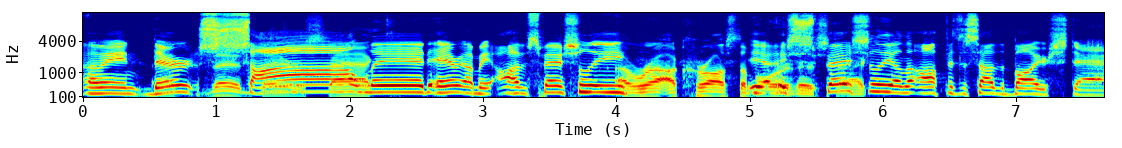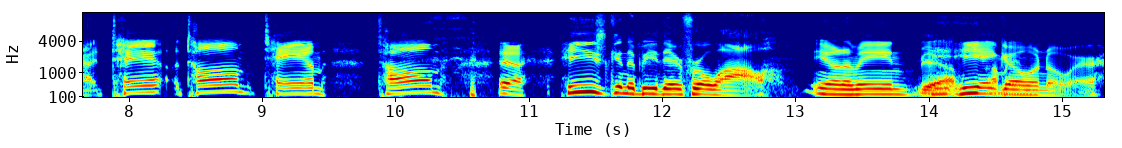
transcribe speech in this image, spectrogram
I mean, they're, they're solid. every- I mean, especially ar- across the board. yeah, especially on the offensive side of the ball. You're stat. Tam, Tom, Tam, Tom. yeah, he's gonna be there for a while. You know what I mean? He- Yeah, he, I ain't mean- going nowhere.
